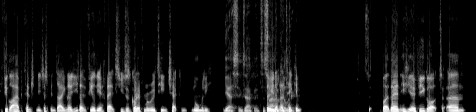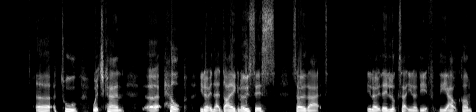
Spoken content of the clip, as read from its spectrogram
if you've got hypertension, you've just been diagnosed, you don't feel the effects. You just got it from a routine check normally yes exactly it's a so you're not going to take him. But then, if you if you got um, uh, a tool which can uh, help, you know, in that diagnosis, so that you know they looks at you know the the outcome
